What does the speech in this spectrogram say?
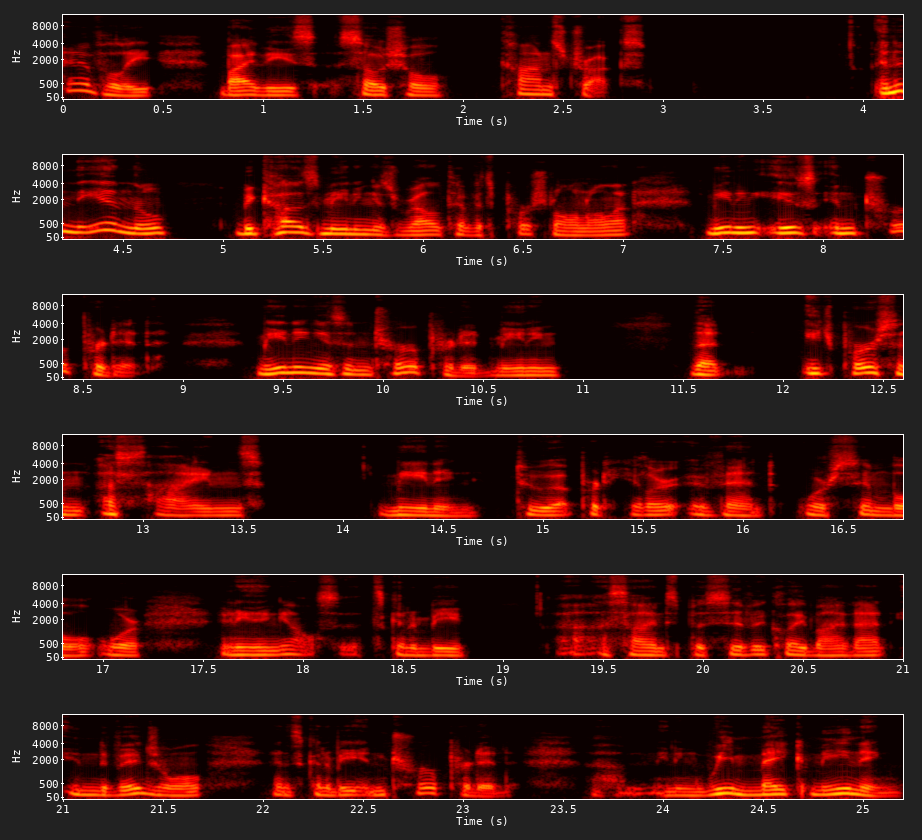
heavily by these social constructs. And in the end, though, because meaning is relative, it's personal and all that, meaning is interpreted. Meaning is interpreted, meaning that each person assigns meaning to a particular event or symbol or anything else. That's going to be uh, assigned specifically by that individual and it's going to be interpreted uh, meaning we make meaning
